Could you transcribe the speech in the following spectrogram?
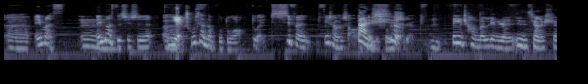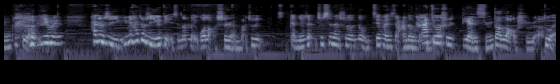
呃 Amos。嗯 Amos 其实呃也出现的不多，对戏份非常少，但是嗯，非常的令人印象深刻。因为他就是一个，因为他就是一个典型的美国老实人嘛，就是感觉像就现在说的那种接盘侠那种。他就是典型的老实人。对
